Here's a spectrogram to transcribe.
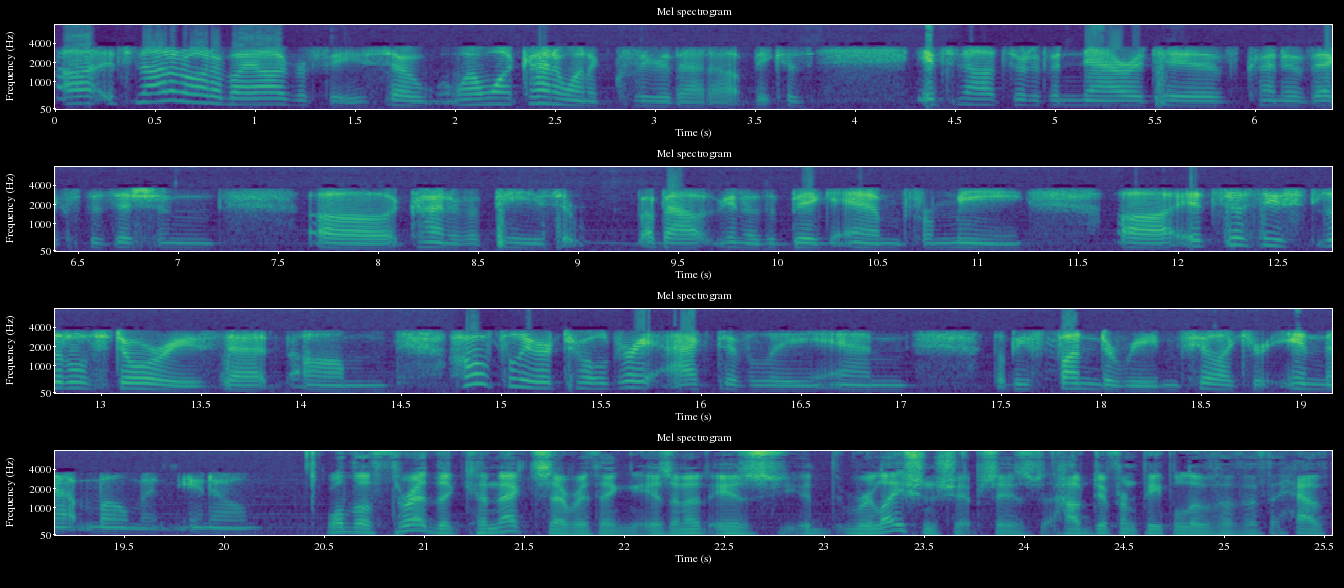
Uh, it's not an autobiography, so I want kind of want to clear that up because it's not sort of a narrative kind of exposition uh, kind of a piece about you know the big M for me. Uh, it's just these little stories that um, hopefully are told very actively, and they'll be fun to read and feel like you're in that moment. You know. Well, the thread that connects everything, isn't it, is relationships, is how different people have, have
